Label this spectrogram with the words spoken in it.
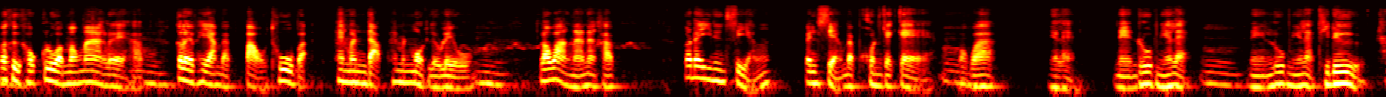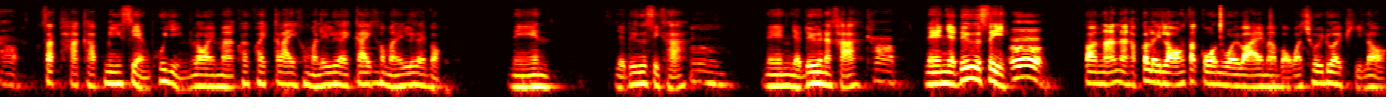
ก็คือเขากลัวมากๆเลยครับ อืม ก็เลยพยายามแบบเป่าทูบอะ ให้มันดับให้มันหมดเร็วอืม ๆ ระหว่างนั้นนะครับ ก็ได้ยินเสียงเป็นเสียงแบบคนแก่อืม ๆบอกว่าเนี่ยแหละเนนรูปนี้แหละอืมเนนรูปนี้แหละที่ดื้อ ครับ สักพักครับมีเสียงผู้หญิงลอยมาค่อยๆใกล้เข้ามาเรื่อยๆใกล้เข้ามาเรื่อยๆบอก เนน อย่าดื้อสิคะ อืม เนนอย่าดื้อนะคะ ครับ เนนอย่าดื้อสิ เออ ตอนนั้นนะครับก็เลยร้องตะโกนโวยวายมาบอกว่าช่วยด้วยผีหลอก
